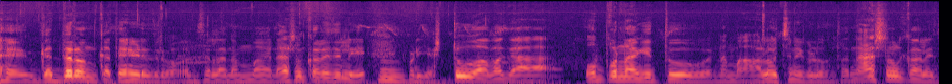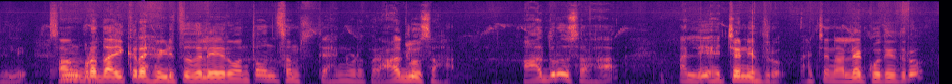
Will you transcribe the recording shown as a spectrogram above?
ಗದ್ದರ್ ಒಂದು ಕತೆ ಹೇಳಿದ್ರು. ಒಂದ್ಸಲ ನಮ್ಮ ನ್ಯಾಷನಲ್ ಕಾಲೇಜಲ್ಲಿ ಬಟ್ ಎಷ್ಟು ಅವಾಗ ಓಪನ್ ಆಗಿತ್ತು ನಮ್ಮ ಆಲೋಚನೆಗಳು ಅಂತ. ನ್ಯಾಷನಲ್ ಕಾಲೇಜಲ್ಲಿ ಸಾಂಪ್ರದಾಯಿಕರ ಹಿಡಿತದಲ್ಲೇ ಇರುವಂಥ ಒಂದು ಸಂಸ್ಥೆ. ಹಂಗೆ ನೋಡಕ್ಕೆ ಆಗ್ಲೂ ಸಹ. ಆದರೂ ಸಹ ಅಲ್ಲಿ ಹೆಚ್ಚನ್ ಇದ್ರು. ಹೆಚ್ಚನ್ ಅಲ್ಲೇ ಕೂತಿದ್ರು.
